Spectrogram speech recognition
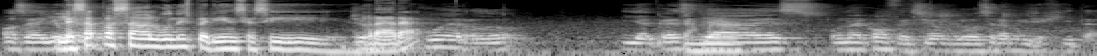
O sea, yo ¿les me- ha pasado alguna experiencia así Yo rara? me acuerdo, y acá es, ya es una confesión que luego será mi viejita.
